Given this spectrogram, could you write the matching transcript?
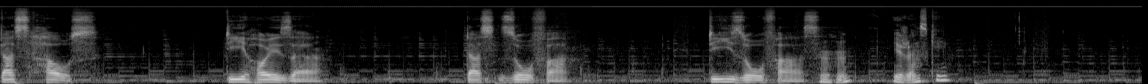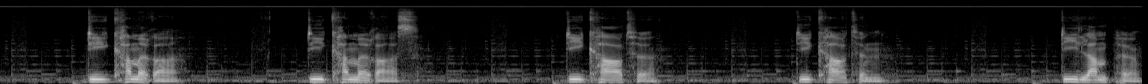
das Haus, die Häuser, das Sofa, die Sofas. Mhm. Jerzynski? Die Kamera, die Kameras, die Karte, die Karten, die Lampe,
